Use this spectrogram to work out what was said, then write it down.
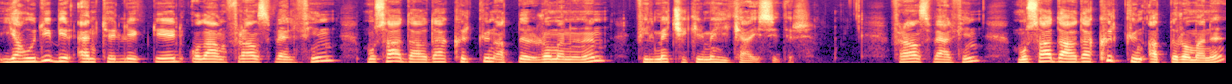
Yahudi bir entelektüel olan Franz Welf'in Musa Dağ'da 40 Gün adlı romanının filme çekilme hikayesidir. Franz Welf'in Musa Dağ'da 40 Gün adlı romanı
